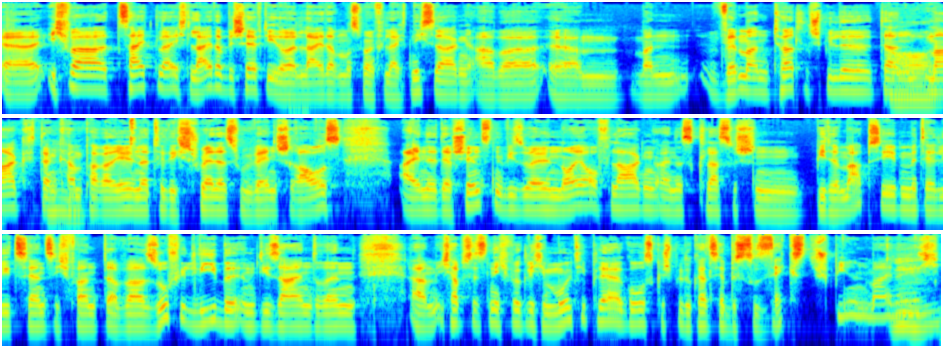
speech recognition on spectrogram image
Äh, ich war zeitgleich leider beschäftigt, oder leider muss man vielleicht nicht sagen, aber ähm, man, wenn man Turtle-Spiele dann oh. mag, dann kam parallel natürlich Shredder's Revenge raus. Eine der schönsten visuellen Neuauflagen eines klassischen Beat'em-Ups eben mit der Lizenz. Ich fand, da war so viel Liebe im Design drin. Ähm, ich habe es jetzt nicht wirklich im Multiplayer groß gespielt. Du kannst ja bis zu sechs spielen, meine mhm. ich.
